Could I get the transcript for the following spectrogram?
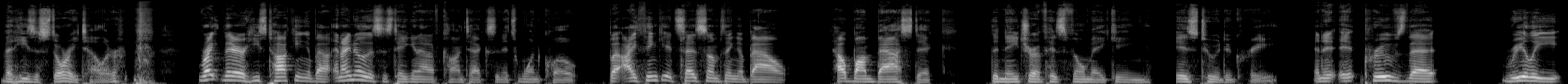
that he's a storyteller. right there, he's talking about, and I know this is taken out of context and it's one quote, but I think it says something about how bombastic the nature of his filmmaking is to a degree. And it, it proves that really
